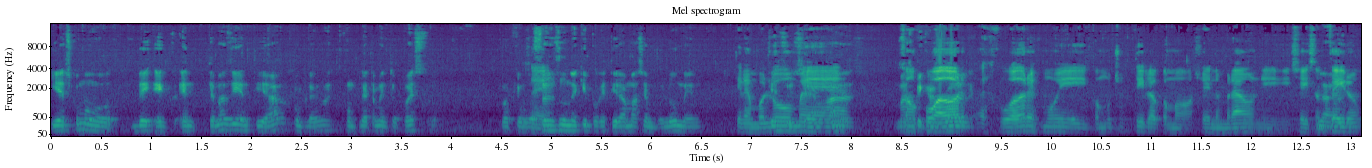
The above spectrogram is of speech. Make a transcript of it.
y es como de- en, en temas de identidad comple- completamente opuesto. Porque Sí. Boston es un equipo que tira más en volumen, Tienen volumen, más, más son and jugadores, muy con mucho estilo como Jalen Brown y Jason Claro.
